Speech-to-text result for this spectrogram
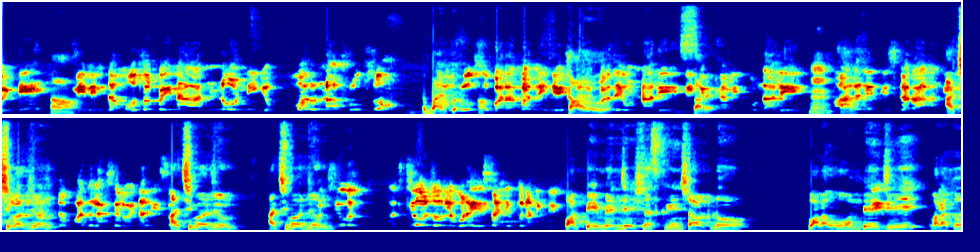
పెట్టి. నేను ఇంత మోసపోయిన అన్నోడిని ఎవ్వరున్నా ప్రూఫ్స్ ప్రూఫ్స్ బరాబర్ నేను చేసిన అదే ఉండాలి లింక్ ఉండాలి. వాళ్ళని తీసుకురా అచ్చివర్జున్. పది లక్షలు అయినా తీసుకో అచివర్జున్ వాళ్ళు పేమెంట్ చేసిన స్క్రీన్ షాట్లు వాళ్ళ హోమ్ పేజీ వాళ్ళకు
